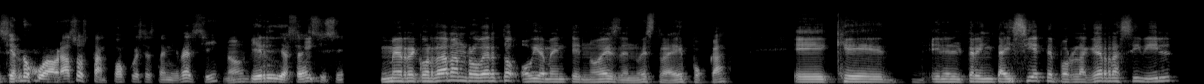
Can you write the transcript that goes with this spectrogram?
siendo jugadorazos tampoco es este nivel, sí. ¿No? Pirri y Asensi, sí. Me recordaban, Roberto, obviamente no es de nuestra época, eh, que en el 37 por la guerra civil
